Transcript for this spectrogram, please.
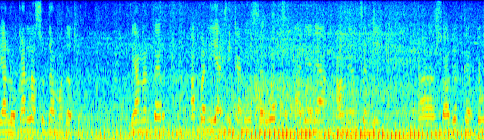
या लोकांनासुद्धा मदत होते. यानंतर आपण या ठिकाणी सर्वच आलेल्या पाहुण्यांचं मी स्वागत करतो.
